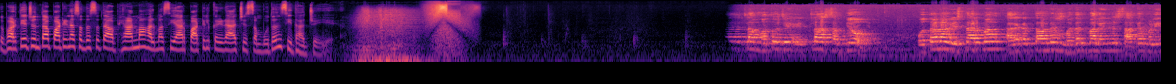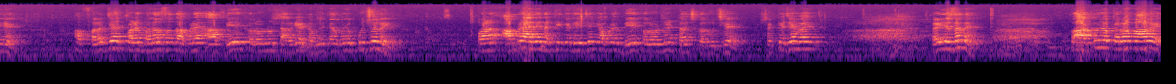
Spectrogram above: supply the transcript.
તો ભારતીય જનતા પાર્ટીના સદસ્યતા અભિયાનમાં હાલમાં સી આર પાટીલ કરી રહ્યા છે સંબોધન. સીધા જ જોઈએ. જેટલા મતો છે, એટલા સભ્યો પોતાના વિસ્તારમાં કાર્યકર્તાઓને મદદમાં લઈને સાથે મળીને આ ફરજિયાતપણે બનાવશો તો આપણે આ બે કરોડનું ટાર્ગેટ અમને ત્યાં કોઈ પૂછ્યું નહીં. પણ આપણે આજે નક્કી કરીએ છીએ કે આપણે બે કરોડને ટચ કરવું છે. શક્ય છે ભાઈ? થઈ જશે ને? તો આટલું જો કરવામાં આવે,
